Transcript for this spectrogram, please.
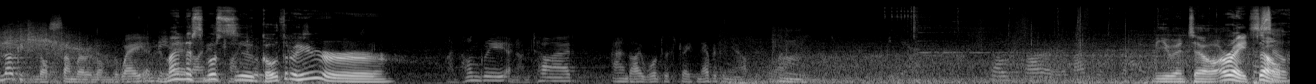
luggage lost somewhere along the way, and the Am I not is supposed to go avoid through here, or? I'm hungry and I'm tired, and I want to straighten everything out before Hmm. So sorry about this. View intel. All right, so. So,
